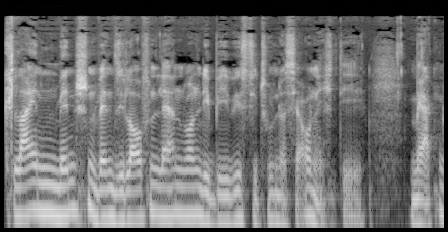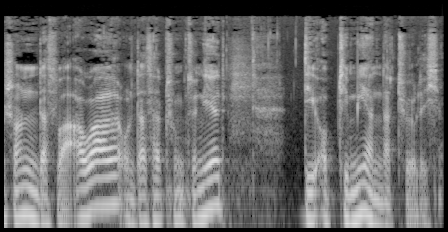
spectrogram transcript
kleinen Menschen, wenn sie laufen lernen wollen, die Babys, die tun das ja auch nicht. Die merken schon, das war Aua und das hat funktioniert. Die optimieren natürlich.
